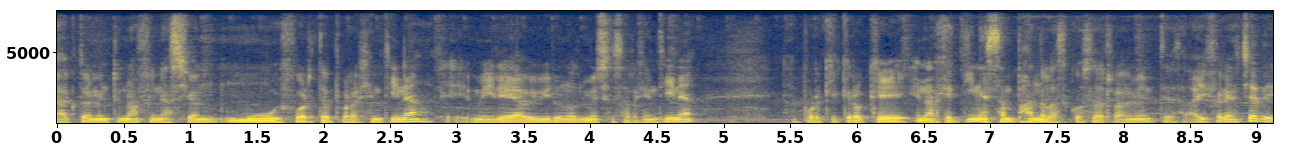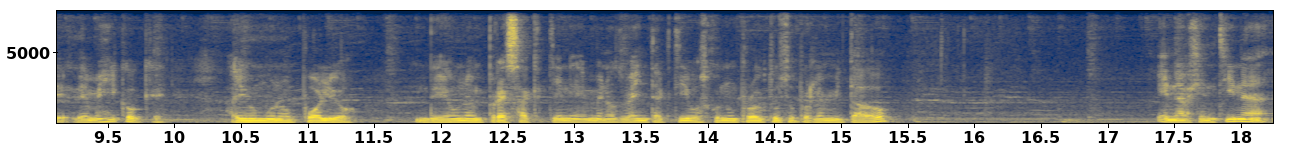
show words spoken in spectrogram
actualmente una afinación muy fuerte por Argentina. Eh, me iré a vivir unos meses a Argentina eh, porque creo que en Argentina están pasando las cosas realmente. A diferencia de, México que hay un monopolio de una empresa que tiene menos 20 activos con un producto súper limitado. En Argentina,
